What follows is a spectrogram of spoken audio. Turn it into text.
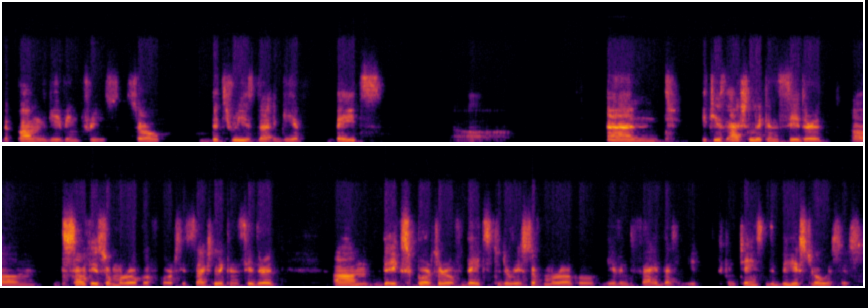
the palm giving trees. So the trees that give dates. Uh, and it is actually considered, um, the southeast of Morocco, of course, it's actually considered um, the exporter of dates to the rest of Morocco, given the fact that it contains the biggest oasis.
